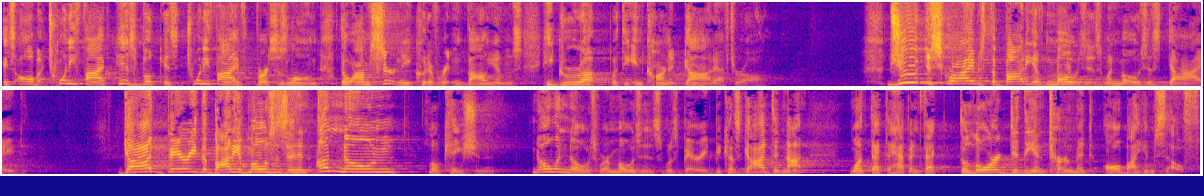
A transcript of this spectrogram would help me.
It's all but 25. His book is 25 verses long, though I'm certain he could have written volumes. He grew up with the incarnate God, after all. Jude describes the body of Moses when Moses died. God buried the body of Moses in an unknown location. No one knows where Moses was buried because God did not want that to happen. In fact, the Lord did the interment all by himself.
